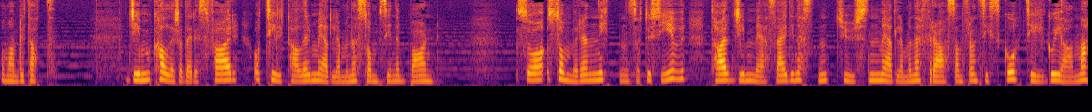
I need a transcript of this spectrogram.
om han blir tatt. Jim kaller seg deres far og tiltaler medlemmene som sine barn. Så sommeren 1977 tar Jim med seg de nesten 1000 medlemmene fra San Francisco til Guyana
